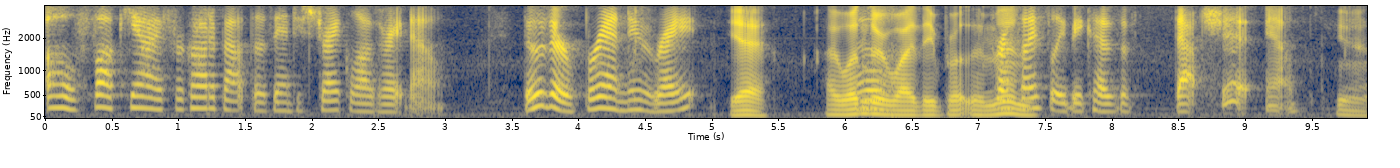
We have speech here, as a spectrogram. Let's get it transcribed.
Oh, fuck, yeah, I forgot about those anti strike laws right now. Those are brand new, right? Yeah. I wonder Ugh. why they brought them in. Precisely because of that shit, yeah. Yeah.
